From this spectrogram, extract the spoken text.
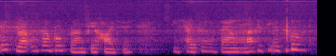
Das war unser Programm für heute. Ich heiße sagen, machen Sie es gut.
